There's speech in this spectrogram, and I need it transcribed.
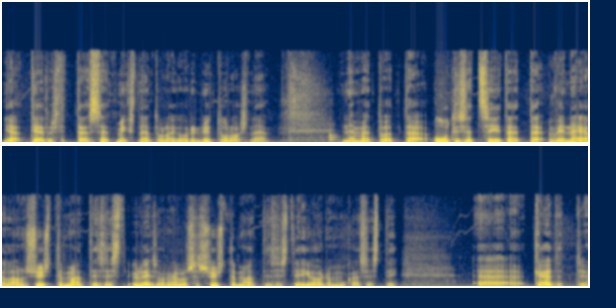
Ja tietysti tässä, että miksi nämä tulee juuri nyt ulos nämä, nämä tuota, uutiset siitä, että Venäjällä on systemaattisesti, yleisurheilussa systemaattisesti ja johdonmukaisesti käytetty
